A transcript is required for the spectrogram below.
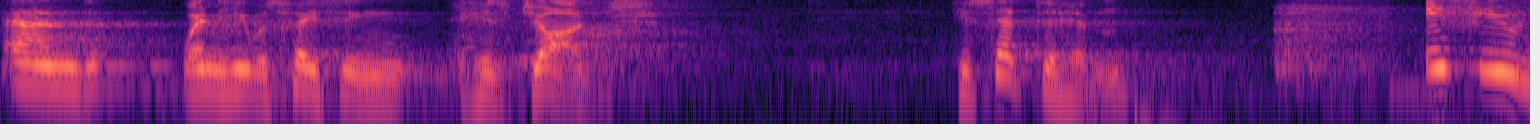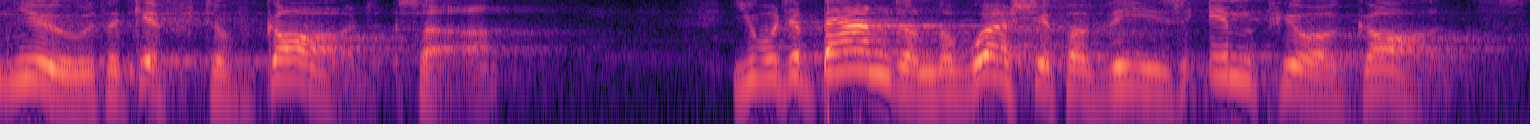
And when he was facing his judge, he said to him, If you knew the gift of God, sir, you would abandon the worship of these impure gods,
